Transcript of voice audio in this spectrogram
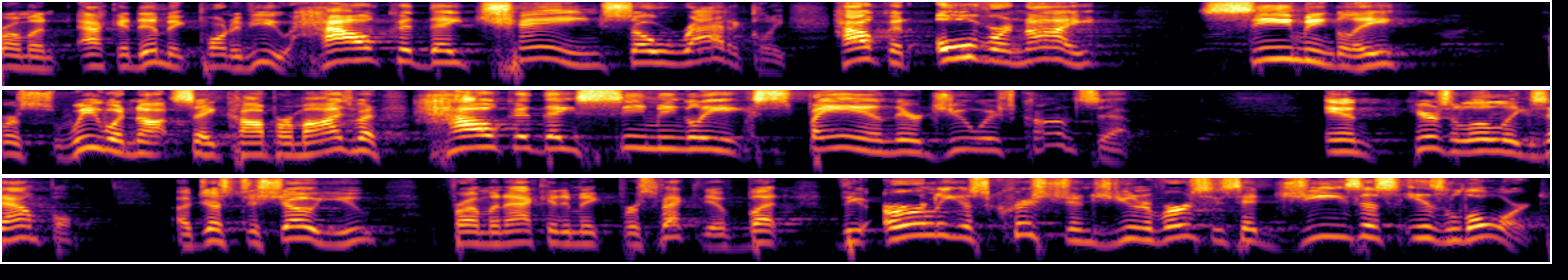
from an academic point of view. How could they change so radically? How could overnight, seemingly, of course, we would not say compromise, but how could they seemingly expand their Jewish concept? And here's a little example, uh, just to show you from an academic perspective. But the earliest Christians, university said Jesus is Lord.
